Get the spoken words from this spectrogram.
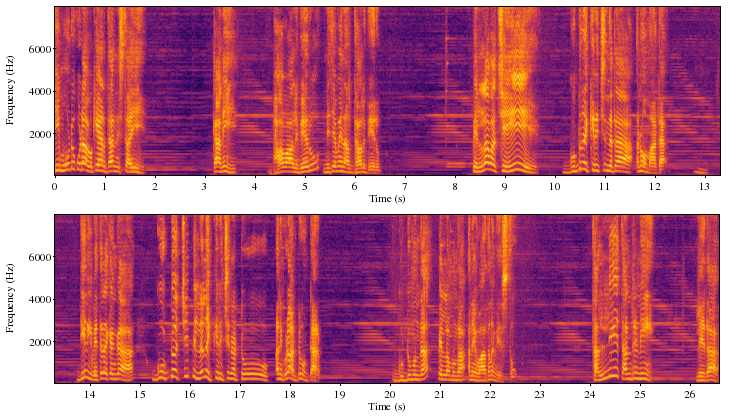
ఈ మూడు కూడా ఒకే అర్థాన్ని ఇస్తాయి కానీ భావాలు వేరు నిజమైన అర్థాలు వేరు. పిల్ల వచ్చి గుడ్డు నెక్కిరిచ్చిందట అని ఓ మాట. దీనికి వ్యతిరేకంగా గుడ్డు వచ్చి పిల్లను ఎక్కిరిచ్చినట్టు అని కూడా అంటూ ఉంటారు. గుడ్డు ముందా పిల్ల ముందా అనే వాదన వేస్తూ. తల్లి తండ్రిని లేదా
